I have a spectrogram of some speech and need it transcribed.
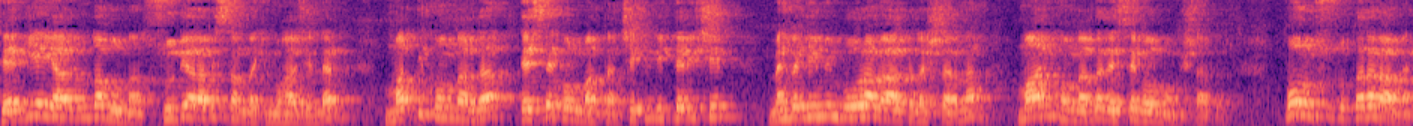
dergiye yardımda bulunan Suudi Arabistan'daki muhacirler maddi konularda destek olmaktan çekindikleri için Mehmet Emin Buğra ve arkadaşlarına mali konularda destek olmamışlardır. Bu olumsuzluklara rağmen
